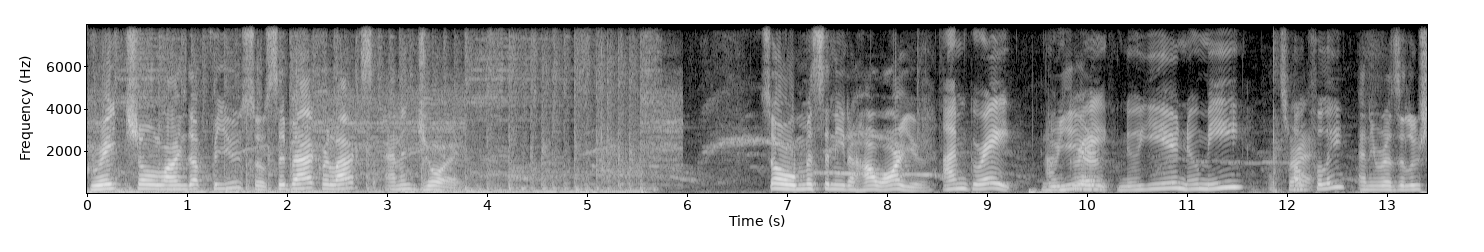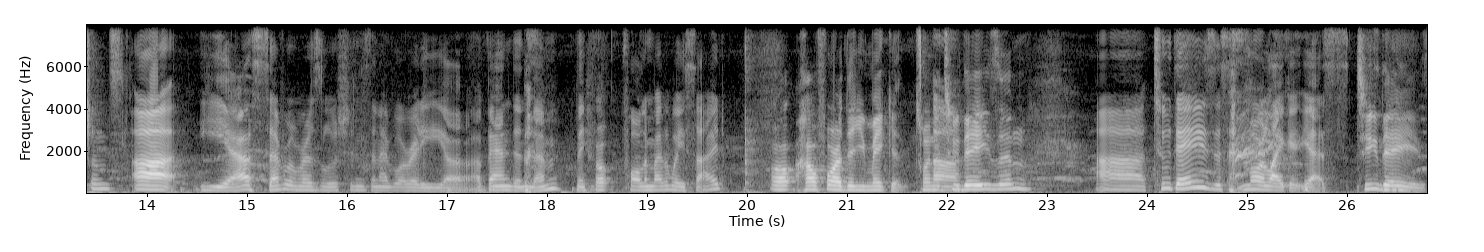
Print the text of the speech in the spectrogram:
great show lined up for you, so sit back, relax, and enjoy. So, Miss Anita, how are you? I'm great. New I'm year. Great. New year, new me. That's right. Hopefully. Any resolutions? Uh, yeah, several resolutions, and I've already uh, abandoned them. They've Oh. fallen by the wayside. Well, how far did you make it? 22 Uh, days in? Uh, two days is more like it. Yes. Two days.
